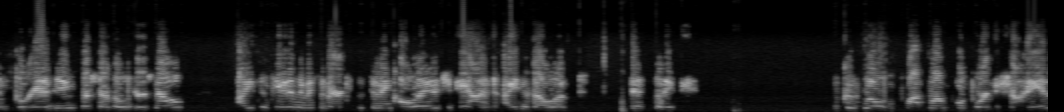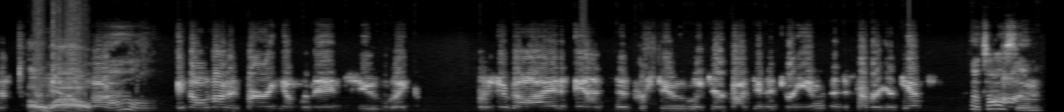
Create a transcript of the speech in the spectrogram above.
and branding for several years now. I competed in the Miss America system in college, and I developed this like goodwill platform called Born to Shine. Oh wow! It's all about- Wow. It's all about inspiring young women to like pursue God and to pursue like your God-given dreams and discover your gifts. That's awesome. Um,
